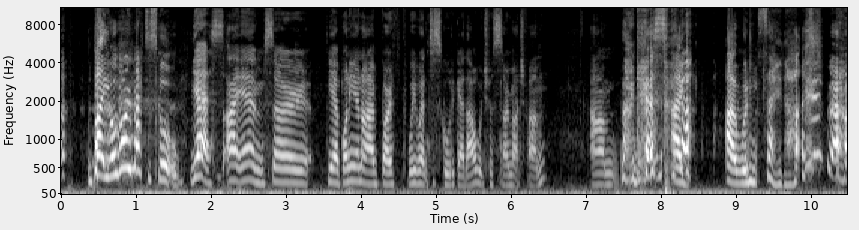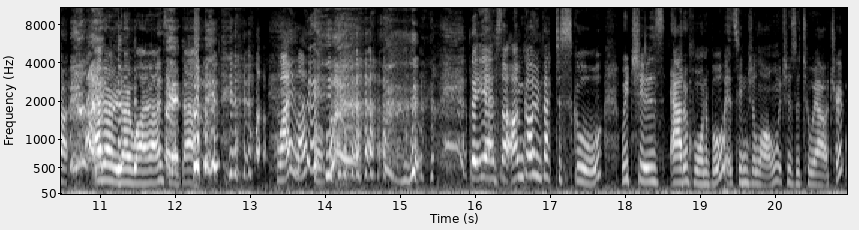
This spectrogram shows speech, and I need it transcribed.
but you're going back to school. Yes, I am. So yeah, Bonnie and I both we went to school together, which was so much fun. Um, I guess I, I wouldn't say that. No, I don't know why I said that. Why like But yeah, so I'm going back to school, which is out of Warrnambool. It's in Geelong, which is a two-hour trip,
